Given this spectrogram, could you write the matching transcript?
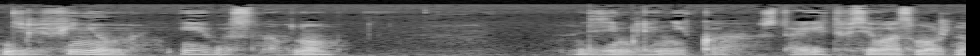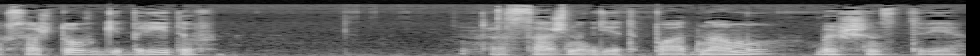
дельфиниум и в основном земляника. Стоит всевозможных сортов, гибридов. Рассажено где-то по одному в большинстве.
